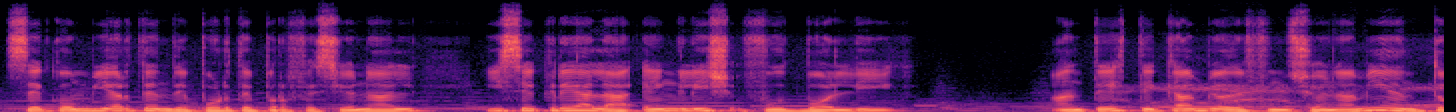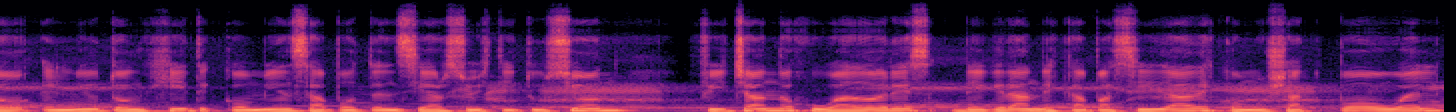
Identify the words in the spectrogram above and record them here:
se convierte en deporte profesional y se crea la English Football League. Ante este cambio de funcionamiento, el Newton Heat comienza a potenciar su institución, fichando jugadores de grandes capacidades como Jack Powell,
